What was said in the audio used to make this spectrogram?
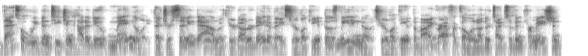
that's what we've been teaching how to do manually. That you're sitting down with your donor database, you're looking at those meeting notes, you're looking at the biographical and other types of information.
